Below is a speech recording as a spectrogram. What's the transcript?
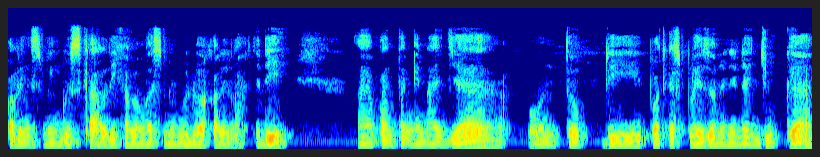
paling seminggu sekali kalau nggak seminggu dua kali lah. Jadi uh, pantengin aja untuk di podcast Playzone ini dan juga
